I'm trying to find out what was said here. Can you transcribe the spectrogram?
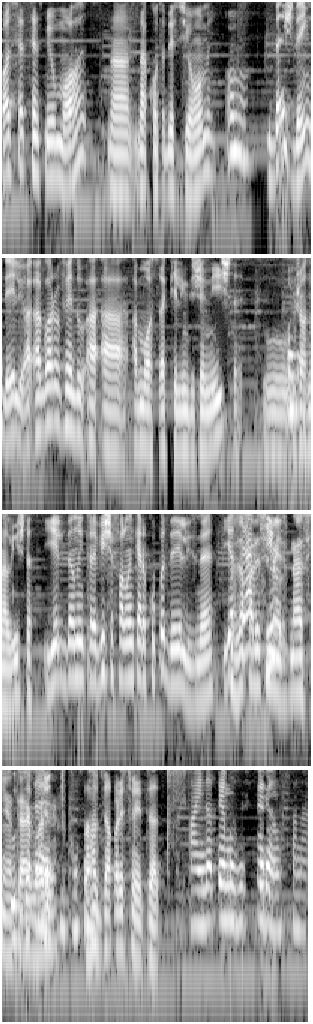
quase 700 mil mortes na, na conta desse homem. Uhum. O desdém dele, agora vendo a, a, a morte daquele indigenista, o uhum. jornalista, e ele dando entrevista falando que era culpa deles, né? E o desaparecimento, aquilo, né? Assim, até agora. Ah, o desaparecimento, exato. Ainda temos esperança, né?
